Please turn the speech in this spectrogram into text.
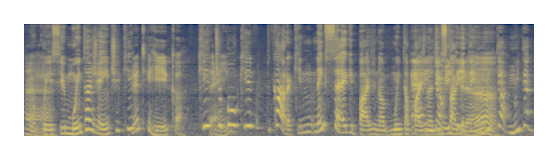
É. eu conheci muita gente que, Gente rica. Que tem. tipo, que, cara, que nem segue página, muita página de É, então, e tem- Instagram. tem, muita, muita,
